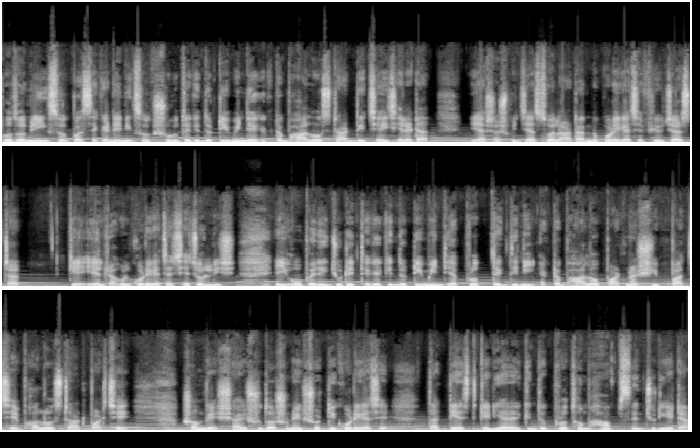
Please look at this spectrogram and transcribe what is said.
প্রথম ইনিংস হোক বা সেকেন্ড ইনিংস হোক, শুরুতে কিন্তু টিম ইন্ডিয়াকে একটা ভালো স্টার্ট দিচ্ছে এই ছেলেটা। ইয়াশাসপি জয়সওয়াল আটান্ন করে গেছে future star K L Rahul করে গেছে ছেচল্লিশ। এই ওপেনিং জুটির থেকে কিন্তু টিম ইন্ডিয়া প্রত্যেক দিনই একটা ভালো পার্টনারশিপ পাচ্ছে, ভালো স্টার্ট পাচ্ছে। সঙ্গে সাই সুদর্শন একষট্টি করে গেছে, তার টেস্ট কেরিয়ারের কিন্তু প্রথম হাফ সেঞ্চুরি এটা।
